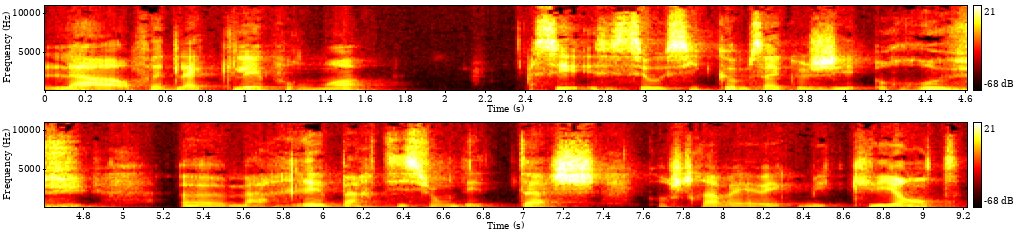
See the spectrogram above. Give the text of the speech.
là, en fait, la clé pour moi, c'est aussi comme ça que j'ai revu euh, ma répartition des tâches quand je travaille avec mes clientes,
